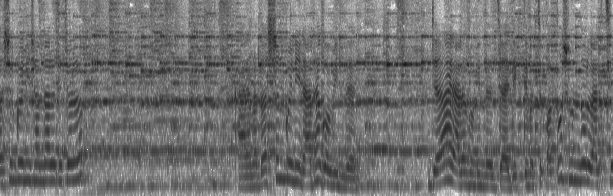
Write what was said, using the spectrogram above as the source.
দর্শন করে নিই সন্ধ্যা আরতি চলো। আর আমরা দর্শন করিনি রাধা গোবিন্দের। জয় রাধা গোবিন্দের জয়। দেখতে পাচ্ছ কত সুন্দর লাগছে।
